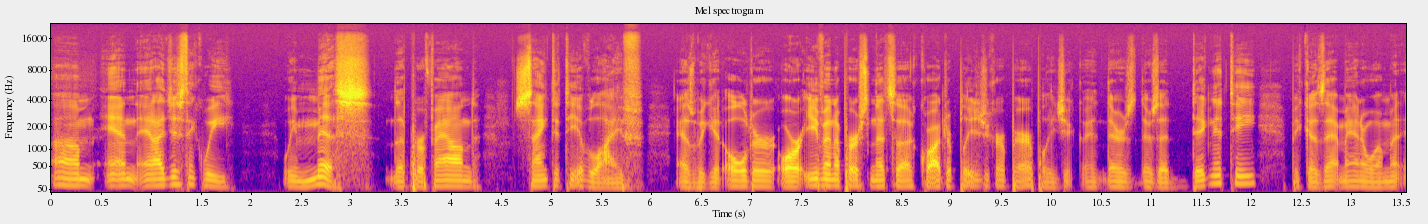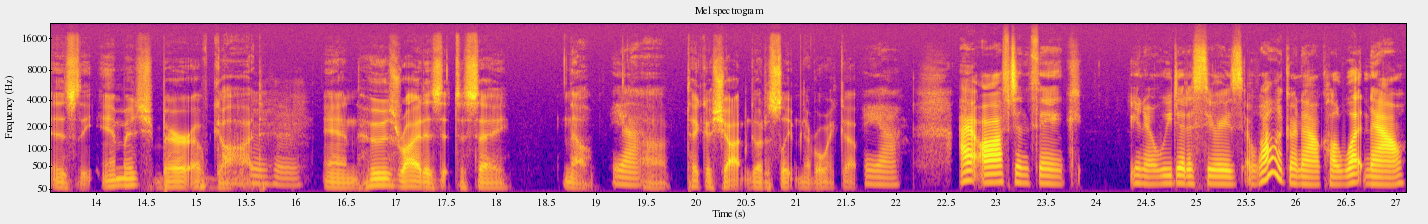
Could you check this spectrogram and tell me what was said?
Um, and and I just think we we miss the profound sanctity of life as we get older, or even a person that's a quadriplegic or paraplegic. Uh, There's there's a dignity because that man or woman is the image bearer of God. Mm-hmm. And whose right is it to say, no, Yeah. uh, take a shot and go to sleep and never wake up? Yeah. I often think, you know, we did a series a while ago now called What Now?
